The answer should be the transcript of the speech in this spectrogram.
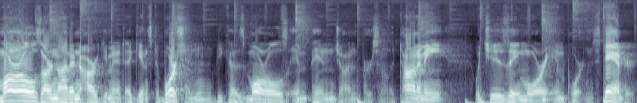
Morals are not an argument against abortion because morals impinge on personal autonomy, which is a more important standard.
